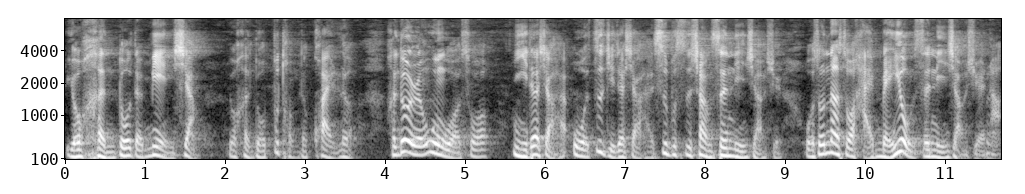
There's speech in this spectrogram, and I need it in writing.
有很多的面向。有很多不同的快乐。很多人问我说：“你的小孩，我自己的小孩，是不是上森林小学？”我我说那时候还没有森林小学呢。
